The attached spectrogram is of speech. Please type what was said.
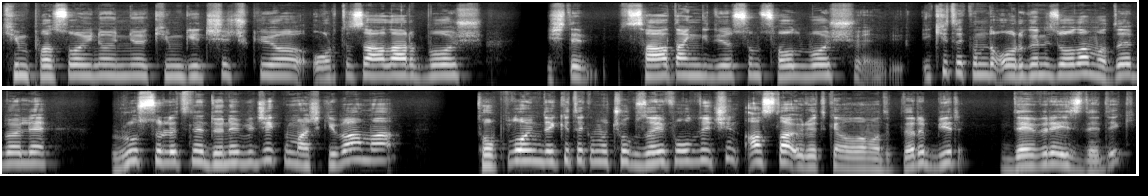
kim pas oyunu oynuyor, kim geçişe çıkıyor, orta sahalar boş. İşte sağdan gidiyorsun, sol boş. İki takım da organize olamadığı böyle Rus ruletine dönebilecek bir maç gibi ama toplu oyunda iki takım da çok zayıf olduğu için asla üretken olamadıkları bir devre izledik.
